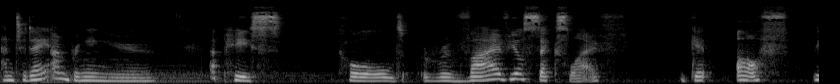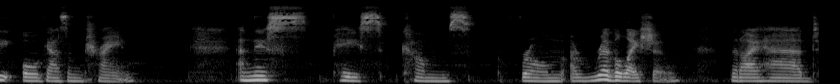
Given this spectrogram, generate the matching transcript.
and today I'm bringing you a piece called Revive Your Sex Life Get Off the Orgasm Train. And this piece comes from a revelation that I had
